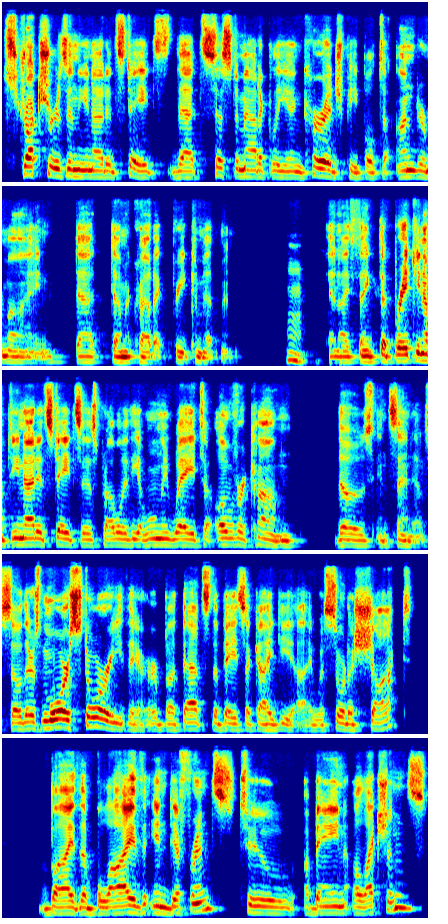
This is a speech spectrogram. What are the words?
structures in the United States that systematically encourage people to undermine that democratic pre-commitment. Hmm. And I think that breaking up the United States is probably the only way to overcome those incentives. So there's more story there, but that's the basic idea. I was sort of shocked by the blithe indifference to obeying elections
